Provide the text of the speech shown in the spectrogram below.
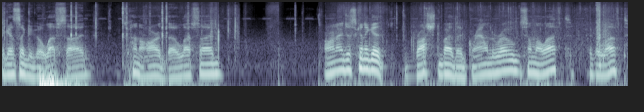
I guess I could go left side. It's kind of hard though, left side. Aren't I just gonna get rushed by the ground rogues on the left? I go left?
